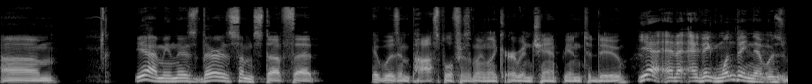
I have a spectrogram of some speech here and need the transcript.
Um, yeah, I mean, there's there is some stuff that it was impossible for something like Urban Champion to do. Yeah, and I think one thing that was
